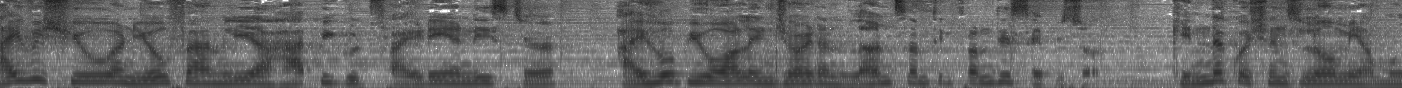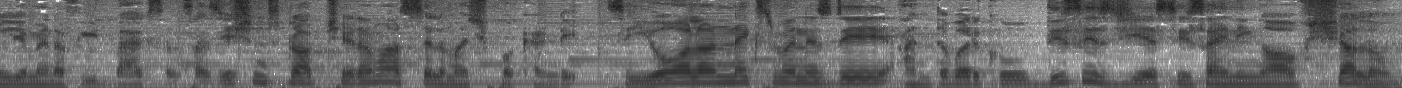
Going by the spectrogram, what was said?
I wish you and your family a happy good Friday and Easter I hope you all enjoyed and learn something from this episode కింద క్వశ్చన్స్లో మీ అమూల్యమైన ఫీడ్బ్యాక్స్ అండ్ సజెషన్స్ డ్రాప్ చేయడం అస్సలు మర్చిపోకండి. See you all on next Wednesday అంతవరకు this is GSC signing off shalom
